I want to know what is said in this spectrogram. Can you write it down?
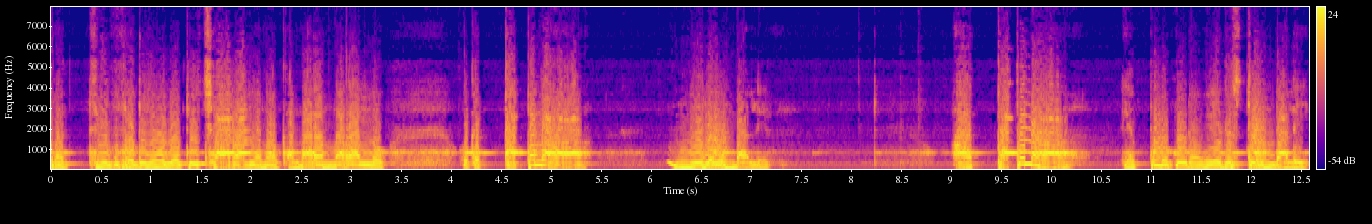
ప్రతి హృదయంలోకి చేరాలి అనే ఒక నర నరాల్లో ఒక తపన నీలో ఉండాలి. ఆ తపన ఎప్పుడు కూడా వేధిస్తూ ఉండాలి.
